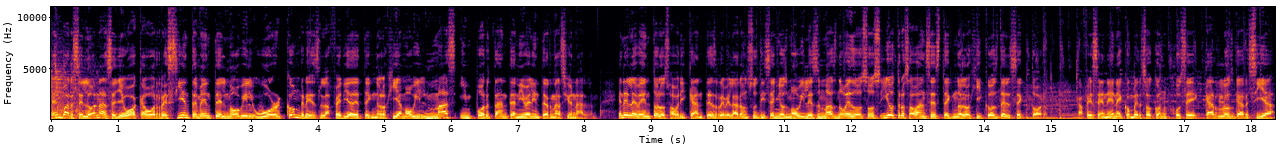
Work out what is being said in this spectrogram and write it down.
En Barcelona se llevó a cabo recientemente el Mobile World Congress, la feria de tecnología móvil más importante a nivel internacional. En el evento, los fabricantes revelaron sus diseños móviles más novedosos y otros avances tecnológicos del sector. Café CNN conversó con José Carlos García,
